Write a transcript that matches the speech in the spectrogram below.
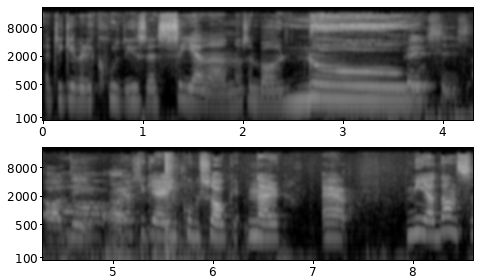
Jag tycker det är väldigt coolt just den scenen och sen bara no! precis. Ja, det. Ja, och jag tycker det är en cool sak när eh, medans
